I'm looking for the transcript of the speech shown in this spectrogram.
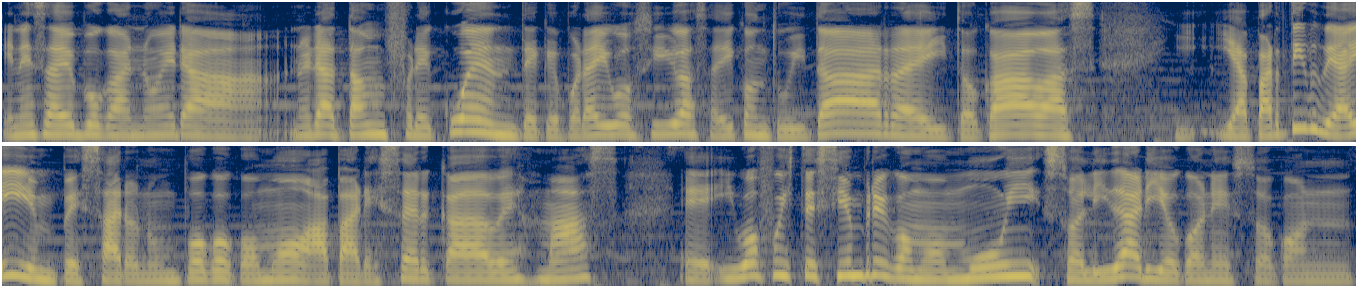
en esa época no era, no era tan frecuente, que por ahí vos ibas ahí con tu guitarra y tocabas, y, a partir de ahí empezaron un poco como a aparecer cada vez más, eh, y vos fuiste siempre como muy solidario con eso, con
